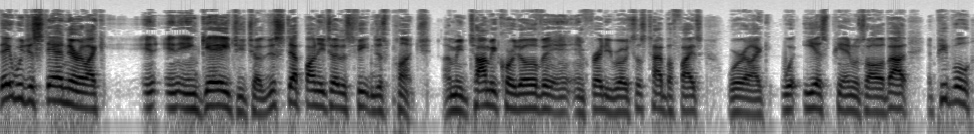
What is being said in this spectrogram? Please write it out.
They would just stand there like and, engage each other. Just step on each other's feet and just punch. I mean, Tommy Cordova and, and Freddie Roach, those type of fights were like what ESPN was all about. And people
